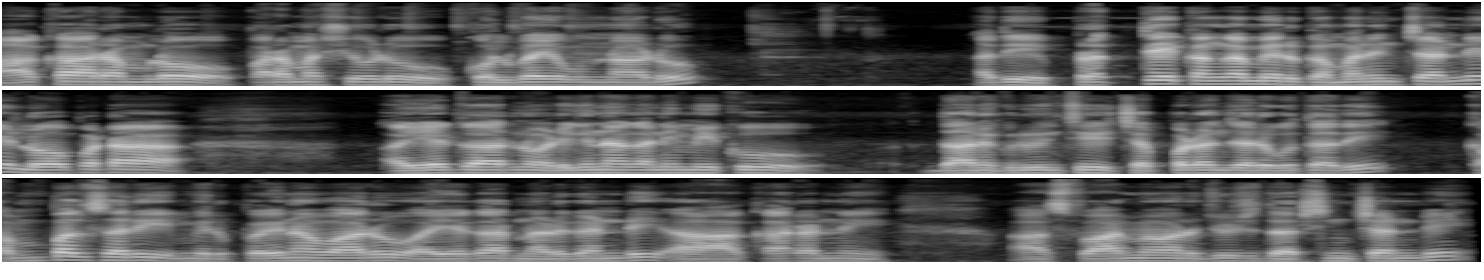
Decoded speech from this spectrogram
ఆకారంలో పరమశివుడు కొలువై ఉన్నాడు. అది ప్రత్యేకంగా మీరు గమనించండి. లోపల అయ్యగారును అడిగినా కానీ మీకు దాని గురించి చెప్పడం జరుగుతుంది. కంపల్సరీ మీరు పోయిన వారు అయ్యగారిని అడగండి. ఆ ఆకారాన్ని ఆ స్వామివారిని చూసి దర్శించండి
